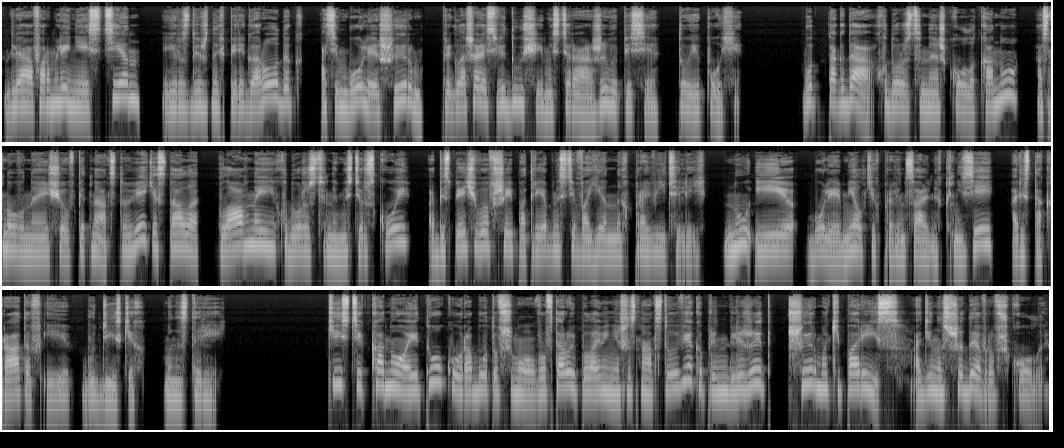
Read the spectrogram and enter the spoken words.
Для оформления стен и раздвижных перегородок, а тем более ширм, приглашались ведущие мастера живописи той эпохи. Вот тогда художественная школа Кано, основанная еще в XV веке, стала главной художественной мастерской, обеспечивавшей потребности военных правителей, ну и более мелких провинциальных князей, аристократов и буддийских монастырей. Кисти Кано Айтоку, работавшему во второй половине XVI века, принадлежит ширма кипарис, один из шедевров школы.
